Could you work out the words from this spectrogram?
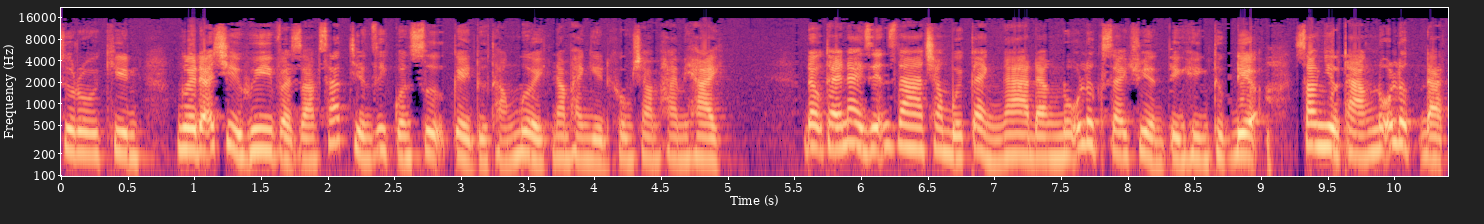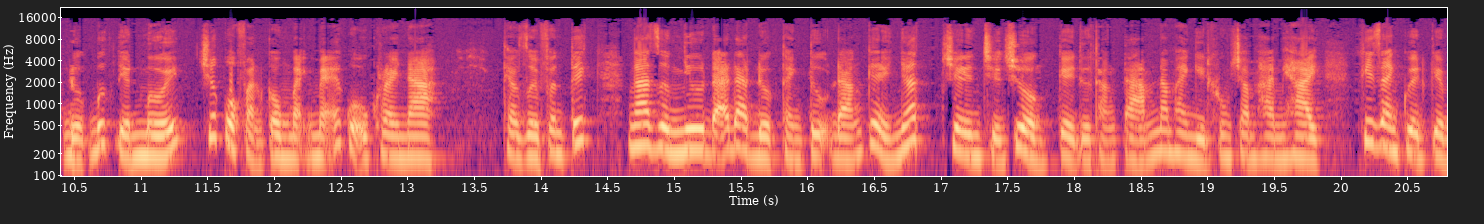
Surokin, người đã chỉ huy và giám sát chiến dịch quân sự kể từ tháng 10 năm 2022. Động thái này diễn ra trong bối cảnh Nga đang nỗ lực xoay chuyển tình hình thực địa sau nhiều tháng nỗ lực đạt được bước tiến mới trước cuộc phản công mạnh mẽ của Ukraine. Theo giới phân tích, Nga dường như đã đạt được thành tựu đáng kể nhất trên chiến trường kể từ tháng 8 năm 2022 khi giành quyền kiểm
